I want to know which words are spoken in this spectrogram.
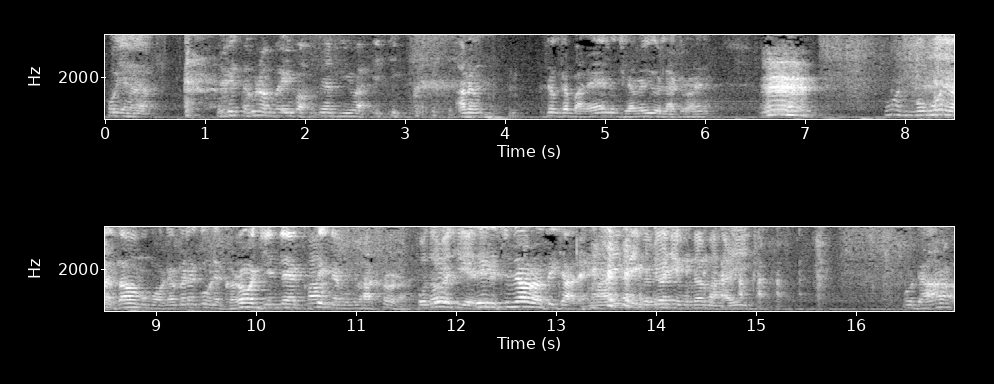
ဟုတ်ရင်လည်းအခုတော့မေးပါပြန်ပြီးပါပြီအားလုံးနှုတ်ဆက်ပါတယ်လို့ဆရာတော်ကြီးကိုလာကြောရင်ဘုံ မမိုးရစားမှာပေါ့ဒါပေမဲ့ကိုယ်နဲ့ကြောကျင်တဲ့စိတ်နဲ့ကိုလာကြောတာဘို့တော့ရှိတယ်ဒီစမြောက်တော့စိတ်ချတယ်မာရီသိမပြောချင်ဘူးနော်မာရီဟိုဒါကတော့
